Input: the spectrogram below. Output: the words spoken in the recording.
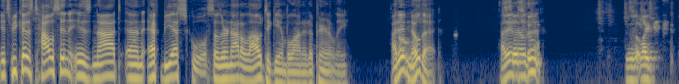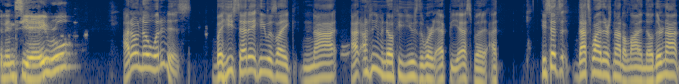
It's because Towson is not an FBS school, so they're not allowed to gamble on it. Apparently, I didn't know that. I didn't Says know who? that. Is it like an NCAA rule? I don't know what it is, but he said it. He was like, not. I, I don't even know if he used the word FBS, but I. He says that's why there's not a line though. They're not.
